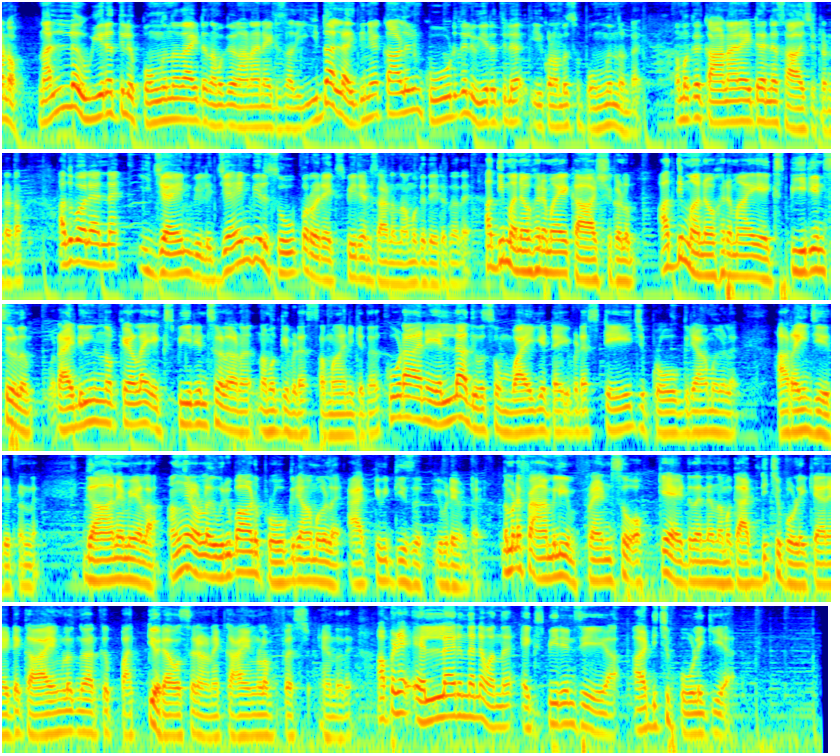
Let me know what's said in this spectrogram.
കണ്ടോ? നല്ല ഉയരത്തിൽ പൊങ്ങുന്നതായിട്ട് നമുക്ക് കാണാനായിട്ട് സാധിക്കും. ഇതല്ല ഇതിനേക്കാളും കൂടുതൽ ഉയരത്തിൽ ഈ കൊളംബസ് പൊങ്ങുന്നുണ്ട്. നമുക്ക് കാണാനായിട്ട് തന്നെ സാധിച്ചിട്ടുണ്ട് കേട്ടോ. അതുപോലെ തന്നെ ഈ giant wheel giant wheel super ഒരു എക്സ്പീരിയൻസ് ആണ് നമുക്ക് തരുന്നത്. അതിമനോഹരമായ കാഴ്ചകളും അതിമനോഹരമായ എക്സ്പീരിയൻസുകളും റൈഡിൽ നിന്നൊക്കെയുള്ള എക്സ്പീരിയൻസുകളാണ് നമുക്കിവിടെ സമ്മാനിക്കുന്നത്. കൂടാതെ എല്ലാ ദിവസവും വൈകിട്ട് ഇവിടെ സ്റ്റേജ് പ്രോഗ്രാമുകൾ അറേഞ്ച് ചെയ്തിട്ടുണ്ട്. ഗാനമേള അങ്ങനെയുള്ള ഒരുപാട് പ്രോഗ്രാമുകൾ ആക്ടിവിറ്റീസ് ഇവിടെയുണ്ട്. നമ്മുടെ ഫാമിലിയും ഫ്രണ്ട്സും ഒക്കെ ആയിട്ട് തന്നെ നമുക്ക് അടിച്ചു പൊളിക്കാനായിട്ട് കായംകുളംകാർക്ക് പറ്റിയൊരു അവസരമാണ് കായംകുളം ഫെസ്റ്റ് എന്നത്. അപ്പോഴേ എല്ലാവരും തന്നെ വന്ന് എക്സ്പീരിയൻസ് ചെയ്യുക അടിച്ചു പൊളിക്കുക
